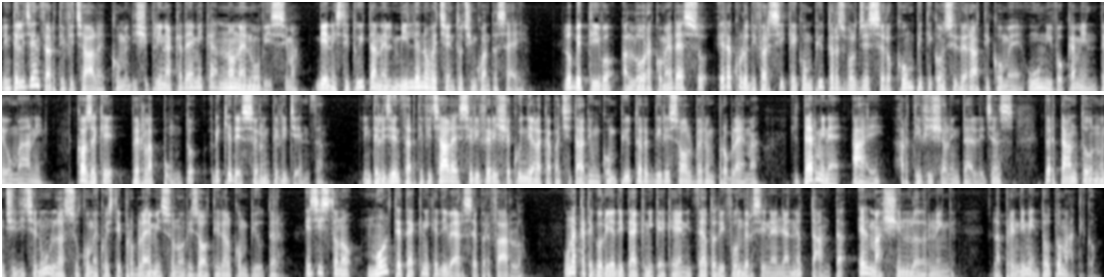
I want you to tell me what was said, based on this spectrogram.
L'intelligenza artificiale come disciplina accademica non è nuovissima. Viene istituita nel 1956. L'obiettivo, allora come adesso, era quello di far sì che i computer svolgessero compiti considerati come univocamente umani, cose che, per l'appunto, richiedessero intelligenza. L'intelligenza artificiale si riferisce quindi alla capacità di un computer di risolvere un problema. Il termine AI, Artificial Intelligence, pertanto non ci dice nulla su come questi problemi sono risolti dal computer. Esistono molte tecniche diverse per farlo. Una categoria di tecniche che ha iniziato a diffondersi negli anni Ottanta è il machine learning, l'apprendimento automatico.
